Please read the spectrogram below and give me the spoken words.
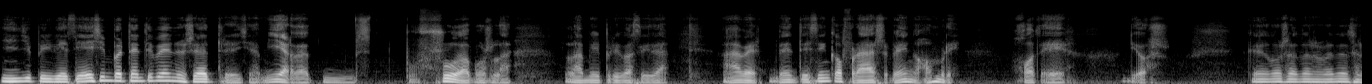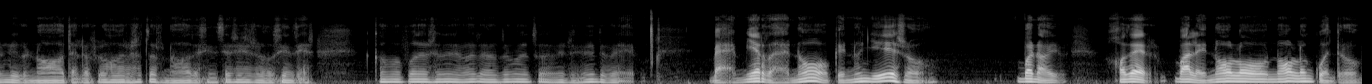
es importante nosotros ya mierda pues suda pues la la mi privacidad. A ver 25 frases venga hombre. Joder Dios ¿Qué cosa te sorprende el libro? No, te reflejo de los otros, no, de ciencias y pseudociencias. ¿Cómo puede ser bah, mierda, no, que no y eso. Bueno, joder, vale, no lo, no lo encuentro,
